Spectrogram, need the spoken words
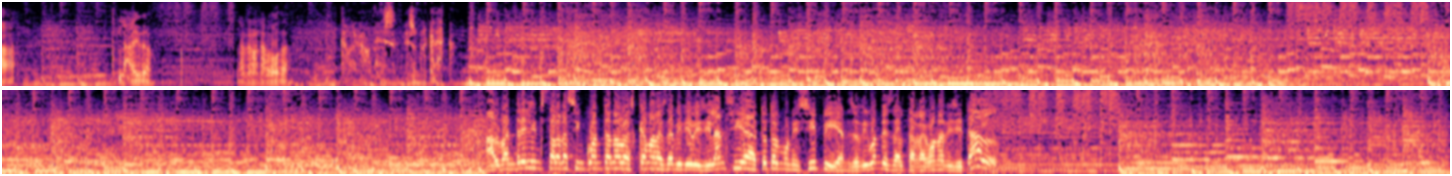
l'Aida, la meva neboda, que bueno, és, és una crac. El Vendrell instal·larà 50 noves càmeres de videovigilància a tot el municipi. Ens ho diuen des del Tarragona Digital.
